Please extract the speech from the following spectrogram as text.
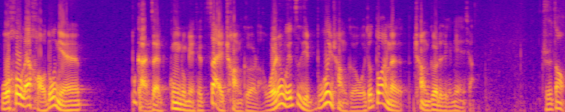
我后来好多年不敢在公众面前再唱歌了，我认为自己不会唱歌，我就断了唱歌的这个念想。直到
